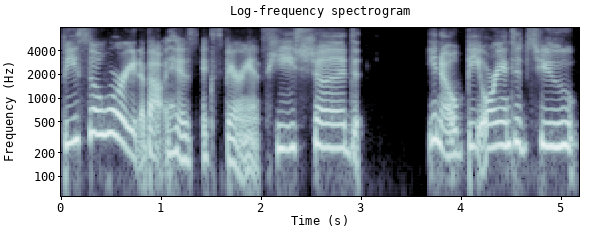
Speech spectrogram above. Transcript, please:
be so worried about his experience. He should, you know, be oriented to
